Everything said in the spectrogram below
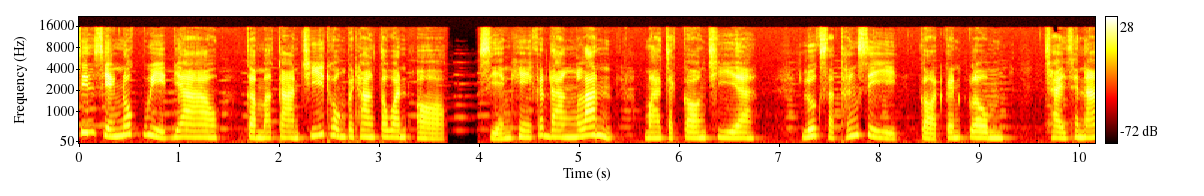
สิ้นเสียงนกหวีดยาว กรรมการชี้ธงไปทางตะวันออก เสียงเฮก็ดังลั่น มาจากกองเชียร์ลูกสัตว์ทั้งสี่กอดกันกลมชัยชนะ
